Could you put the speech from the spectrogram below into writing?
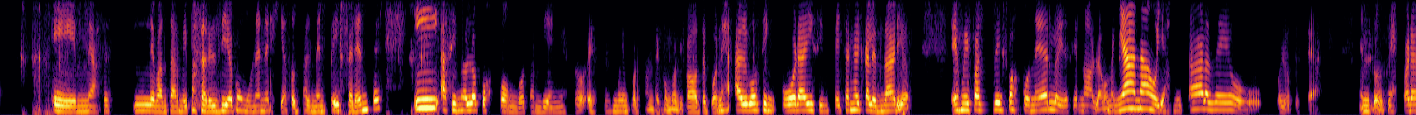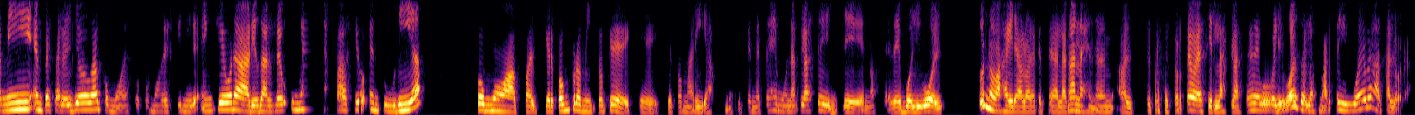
Eh, me hace levantarme y pasar el día con una energía totalmente diferente y así no lo pospongo también, eso, eso es muy importante, como que cuando te pones algo sin hora y sin fecha en el calendario, es muy fácil posponerlo y decir, no, lo hago mañana o ya es muy tarde o, o lo que sea. Entonces, para mí, empezar el yoga como eso, como definir en qué horario, darle un espacio en tu día como a cualquier compromiso que, que, que tomarías, como si te metes en una clase de, no sé, de voleibol, no vas a ir a la hora que te da la gana, general, el profesor te va a decir las clases de voleibol son los martes y jueves a tal hora.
